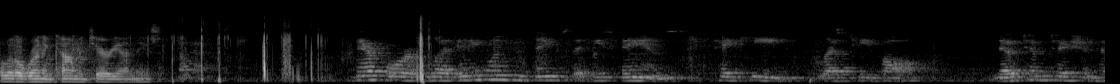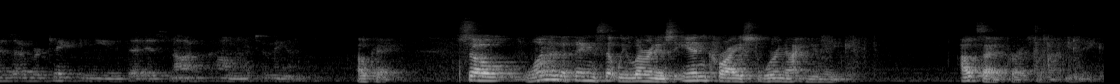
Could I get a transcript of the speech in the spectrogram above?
a little running commentary on these. Okay. Therefore, let anyone who thinks that he stands take heed lest he fall. No temptation has overtaken you that is not common to man. Okay. So, one of the things that we learn is in Christ, we're not unique. Outside of Christ, we're not unique.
